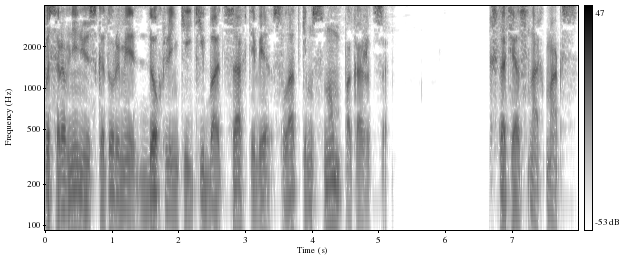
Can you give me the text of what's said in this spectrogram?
по сравнению с которыми дохленький киба-отцах тебе сладким сном покажется. Кстати, о снах, Макс.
